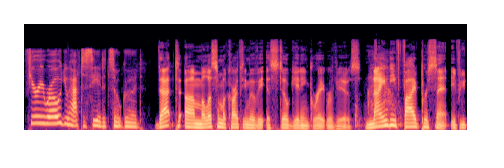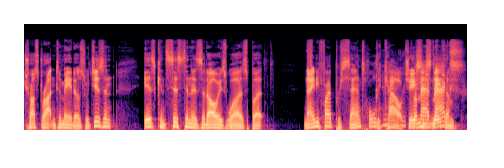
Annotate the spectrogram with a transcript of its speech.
Fury Road, you have to see it. It's so good. That um, Melissa McCarthy movie is still getting great reviews. Ninety-five percent, if you trust Rotten Tomatoes, which isn't as consistent as it always was, but ninety-five percent. Holy cow! For Jason Mad Statham. Max?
